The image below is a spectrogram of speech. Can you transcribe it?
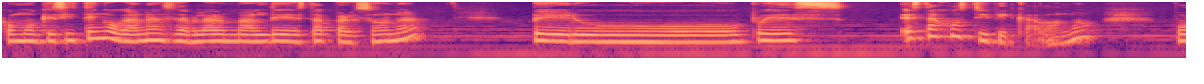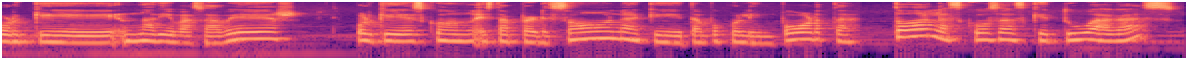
como que sí tengo ganas de hablar mal de esta persona, pero pues está justificado, ¿no? Porque nadie va a saber, porque es con esta persona que tampoco le importa. Todas las cosas que tú hagas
